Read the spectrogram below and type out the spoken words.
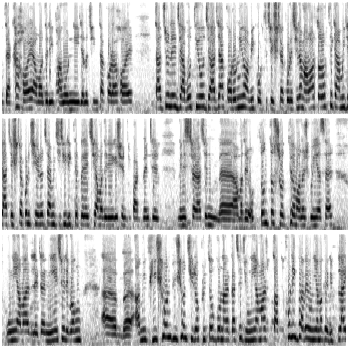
দেখা হয়, আমাদের এই ভাঙন নিয়ে যেন চিন্তা করা হয়। তার জন্য যাবতীয় যা যা করণীয় আমি করতে চেষ্টা করেছিলাম। আমার তরফ থেকে আমি যা চেষ্টা করেছি সেটা হচ্ছে আমি চিঠি লিখতে পেরেছি। আমাদের ইরিগেশন ডিপার্টমেন্টের মিনিস্টার আছেন আমাদের অত্যন্ত শ্রদ্ধেয় মানুষ ভূঁইয়া স্যার। উনি আমার লেটার নিয়েছেন এবং আমি ভীষণ ভীষণ চিরকৃতজ্ঞ ওনার কাছে যে উনি আমার তাৎক্ষণিকভাবে উনি আমাকে রিপ্লাই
